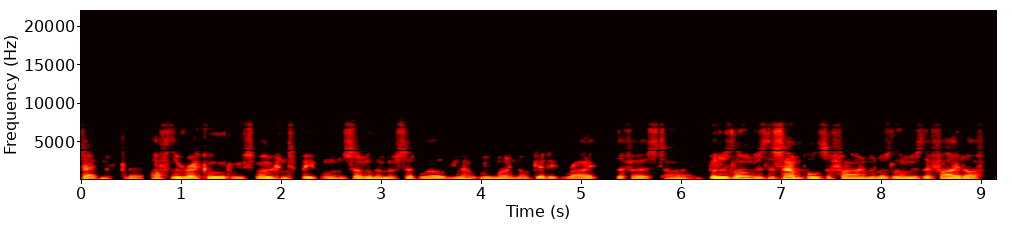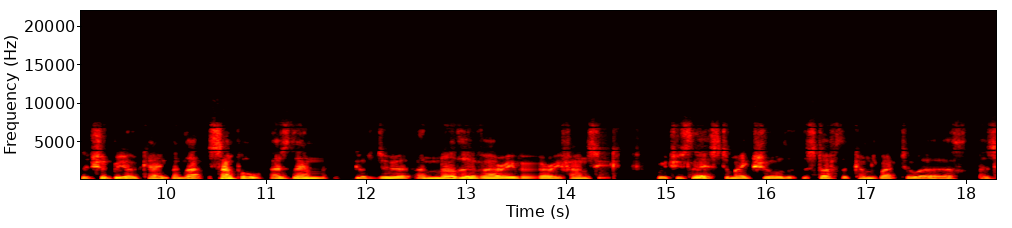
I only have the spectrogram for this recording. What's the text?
technically. Off the record, we've spoken to people, and some of them have said, "Well, you know, we might not get it right the first time, but as long as the samples are fine and as long as they're fired off, it should be okay." And that sample has then got to do another very, very fancy which is this to make sure that the stuff that comes back to Earth has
